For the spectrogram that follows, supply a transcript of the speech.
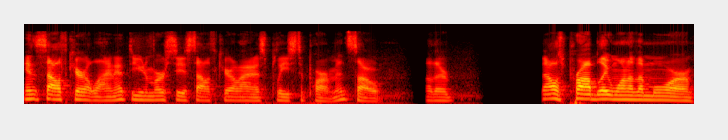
in South Carolina at the University of South Carolina's police department, so other that was probably one of the more,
